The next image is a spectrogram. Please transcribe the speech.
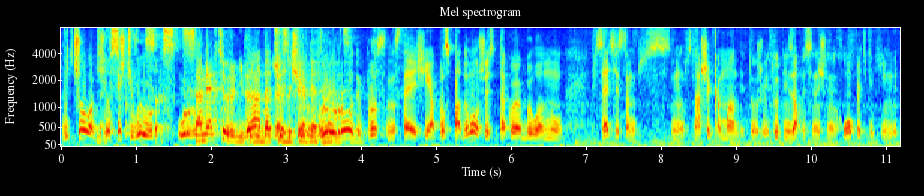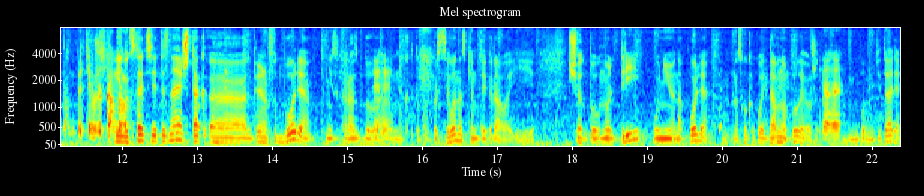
Вы что вообще? Слышите, вы С- ур- Сами актеры не да, да, понимают, да, что за чё, херня вы уроды просто настоящие. Я просто подумал, что если такое было, ну, представьте, там, с, ну, с нашей командой тоже. И тут внезапно все начинают хлопать какими-нибудь там, да тем же Не, ну, кстати, ты знаешь, так, э, например, в футболе несколько раз было, я Мгм. помню, как-то Барселона с кем-то играла, и счет был 0-3 у нее на поле. Насколько помню, давно было, я уже Ага. не помню детали.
